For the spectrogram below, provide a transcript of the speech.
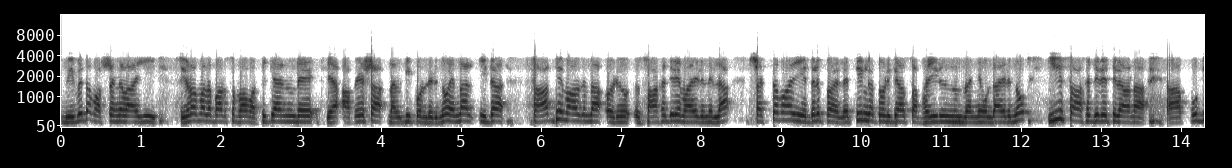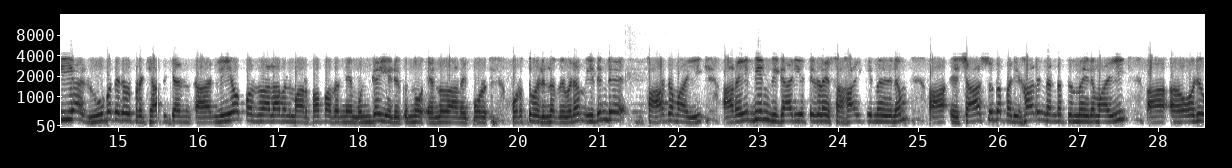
വിവിധ വർഷങ്ങളായി സീറോ മലബാർ സഭ വത്തിക്കാനിന്റെ അപേക്ഷ നൽകിക്കൊണ്ടിരുന്നു. എന്നാൽ ഇത് സാധ്യമാകുന്ന ഒരു സാഹചര്യമായിരുന്നില്ല. ശക്തമായ എതിർപ്പ് ലത്തീൻ കത്തോലിക്ക സഭയിൽ നിന്ന് തന്നെ ഉണ്ടായിരുന്നു. ഈ സാഹചര്യത്തിലാണ് പുതിയ രൂപതകൾ പ്രഖ്യാപിക്കാൻ ലിയോ പതിനാലാമൻ മാർപ്പാപ്പ തന്നെ മുൻകൈ എടുക്കുന്നു എന്നതാണ് ഇപ്പോൾ പുറത്തുവരുന്ന വിവരം. ഇതിന്റെ ഭാഗമായി അറേബ്യൻ വികാരിയത്തുകളെ സഹായിക്കുന്നതിനും ശാശ്വത പരിഹാരം കണ്ടെത്തുന്നതിനുമായി ഒരു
